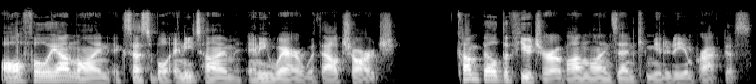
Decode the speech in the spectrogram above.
all fully online, accessible anytime, anywhere, without charge. Come build the future of online Zen community and practice.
